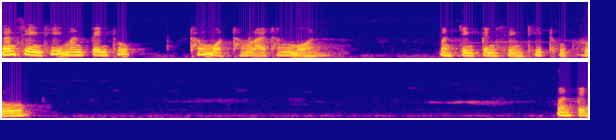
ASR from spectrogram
งั้นสิ่งที่มันเป็นทุกข์ทั้งหมดทั้งหลายทั้งมวลมันจึงเป็นสิ่งที่ถูกรู้ มันเป็น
